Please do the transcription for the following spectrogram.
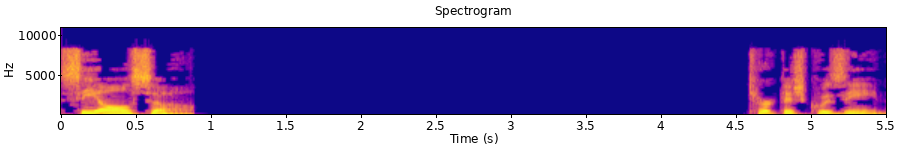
See also. Turkish cuisine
